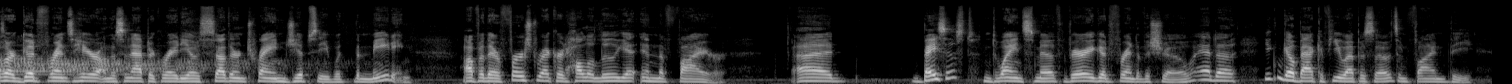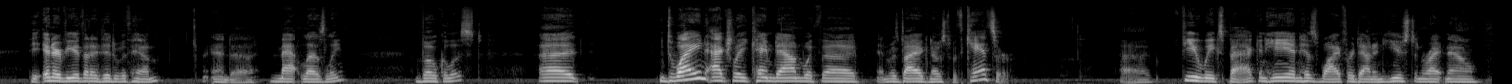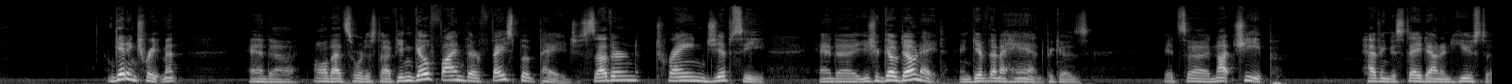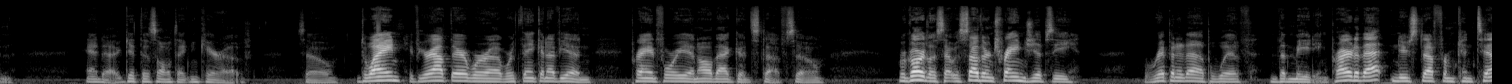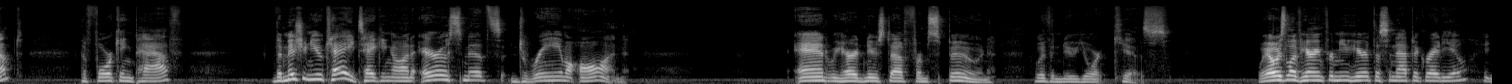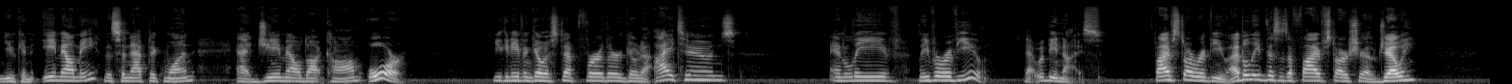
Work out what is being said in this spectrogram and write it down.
Was our good friends here on the Synaptic Radio Southern Train Gypsy with The Meeting off of their first record, Hallelujah in the Fire. Uh, bassist, Dwayne Smith, very good friend of the show, and uh, you can go back a few episodes and find the, the interview that I did with him and uh, Matt Leslie, vocalist. Uh, Dwayne actually came down with uh, and was diagnosed with cancer a few weeks back, and he and his wife are down in Houston right now getting treatment and uh, all that sort of stuff. You can go find their Facebook page, Southern Train Gypsy, and uh, you should go donate and give them a hand because it's uh, not cheap having to stay down in Houston and uh, get this all taken care of. So, Dwayne, if you're out there, we're uh, we're thinking of you and praying for you and all that good stuff. So, regardless, that was Southern Train Gypsy ripping it up with the meeting. Prior to that, new stuff from Contempt, The Forking Path, The Mission UK taking on Aerosmith's Dream On. And we heard new stuff from Spoon with a New York Kiss. We always love hearing from you here at the Synaptic Radio, and you can email me, the synaptic1 at gmail.com, or you can even go a step further, go to iTunes and leave leave a review. That would be nice. Five star review. I believe this is a five star show. Joey,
